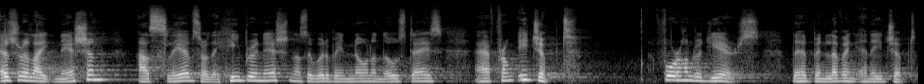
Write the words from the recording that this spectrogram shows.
Israelite nation as slaves, or the Hebrew nation as they would have been known in those days, uh, from Egypt. 400 years they had been living in Egypt.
